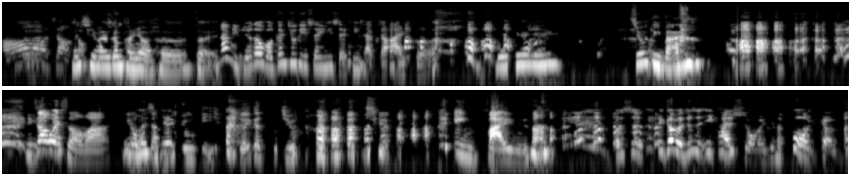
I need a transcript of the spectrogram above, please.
哦，这样。很喜欢跟朋友喝，对。那你觉得我跟 Judy 声音谁听起来比较爱喝？Judy 吧，你知道为什么吗？因为我叫为什么 Judy，有一个 Ju，有一个 Ju，硬掰，你知道吗？不是，你根本就是一开始我们已经破梗了。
